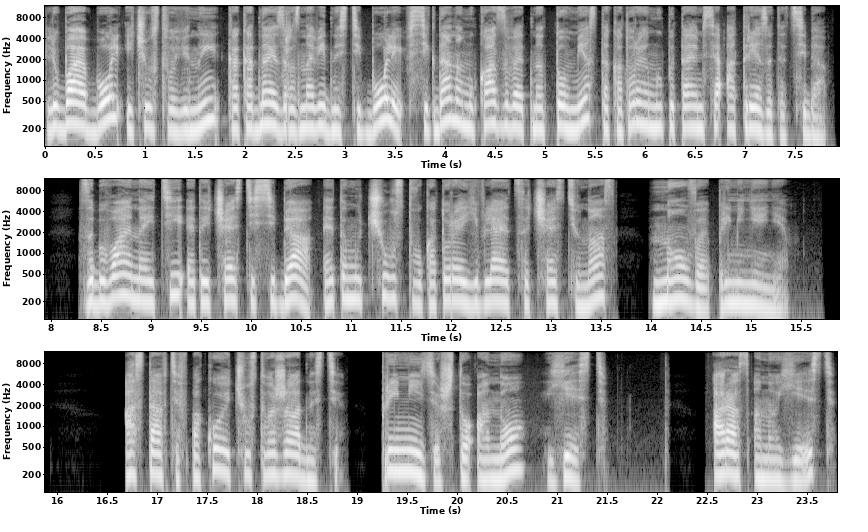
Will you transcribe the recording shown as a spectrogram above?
Любая боль и чувство вины, как одна из разновидностей боли, всегда нам указывает на то место, которое мы пытаемся отрезать от себя, забывая найти этой части себя, этому чувству, которое является частью нас, новое применение. Оставьте в покое чувство жадности, примите, что оно есть. А раз оно есть,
